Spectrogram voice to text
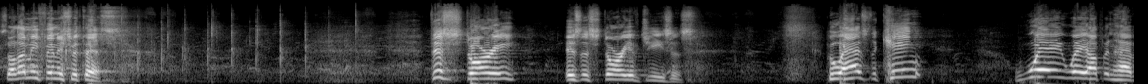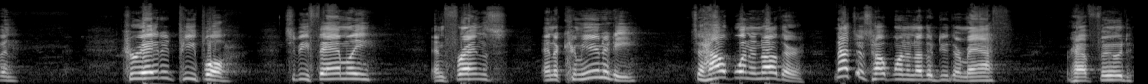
So let me finish with this. This story is the story of Jesus, who, as the king, way, way up in heaven, created people to be family and friends and a community to help one another, not just help one another do their math or have food,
